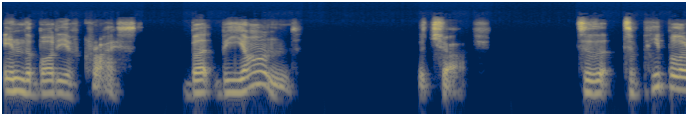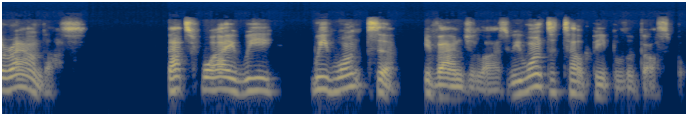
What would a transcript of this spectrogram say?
in the body of Christ, but beyond the church, to the, to people around us. That's why we we want to evangelize. We want to tell people the gospel.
